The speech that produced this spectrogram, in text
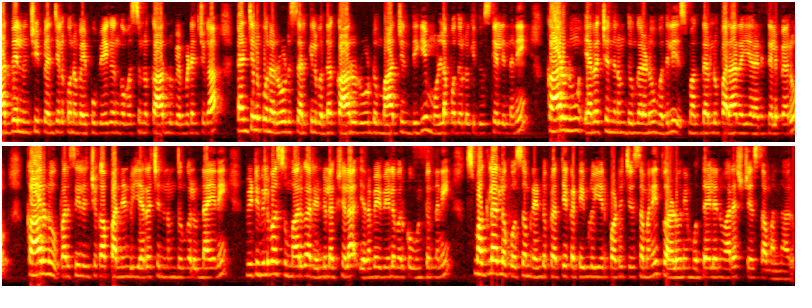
బద్వేల్ నుంచి పెంచలకొన వైపు వేగంగా వస్తున్న కారును వెంబడించగా పెంచలకొన రోడ్డు సర్కిల్ వద్ద కారు రోడ్డు మార్జిన్ దిగి ముళ్ళ పొదలోకి దూసుకెళ్ళిందని కారును ఎర్రచందనం దొంగలను వదిలి స్మగ్లర్లు పరారయ్యారని తెలిపారు. కారును పరిశీలించగా పన్నెండు ఎర్రచందనం దొంగలున్నాయని వీటి విలువ సుమారుగా రెండు లక్షల ఎనభై వేల వరకు ఉంటుందని స్మగ్లర్ల కోసం రెండు ప్రత్యేక టీంలు ఏర్పాటు చేశామని త్వరలోనే ముద్దాయిలను అరెస్ట్ చేస్తామన్నారు.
